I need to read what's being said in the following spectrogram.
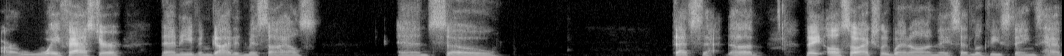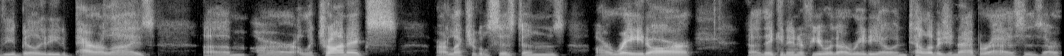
are way faster than even guided missiles. And so that's that. Uh, they also actually went on, they said, look, these things have the ability to paralyze um, our electronics, our electrical systems, our radar. Uh, they can interfere with our radio and television apparatuses, our,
